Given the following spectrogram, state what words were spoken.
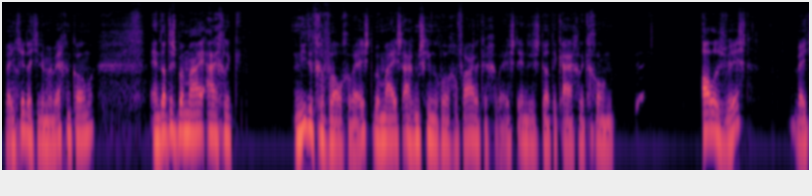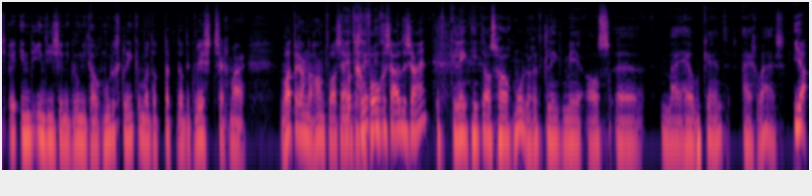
Weet je, dat je ermee weg kan komen. En dat is bij mij eigenlijk niet het geval geweest. Bij mij is het eigenlijk misschien nog wel gevaarlijker geweest. En dus dat ik eigenlijk gewoon alles wist. Weet je, in, in die zin, ik wil niet hoogmoedig klinken, maar dat, dat, dat ik wist zeg maar wat er aan de hand was Nee, en wat de gevolgen zouden zijn. het klinkt niet als hoogmoedig, het klinkt meer als eh, mij heel bekend, eigenwijs. Ja,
